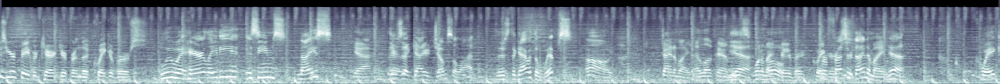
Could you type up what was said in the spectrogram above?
Who's your favorite character from the Quakeverse? Blue hair lady. It seems nice. Yeah. There's that guy who jumps a lot. There's the guy with the whips. Oh, Dynamite. I love him. Yeah. He's one of my Oh, favorite Quakers. Professor Dynamite. Yeah. Quake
